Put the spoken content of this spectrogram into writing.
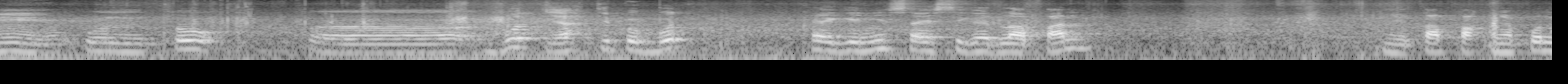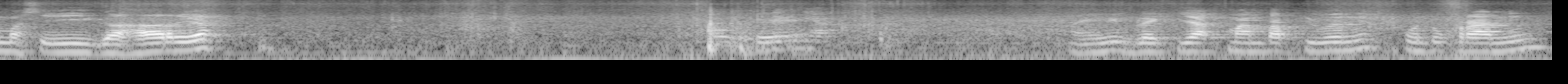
Nih, untuk eh, boot ya, tipe boot kayak gini size 38. Nih, tapaknya pun masih gahar ya. Oke. Banyak. Nah, ini black yak mantap juga nih untuk running.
